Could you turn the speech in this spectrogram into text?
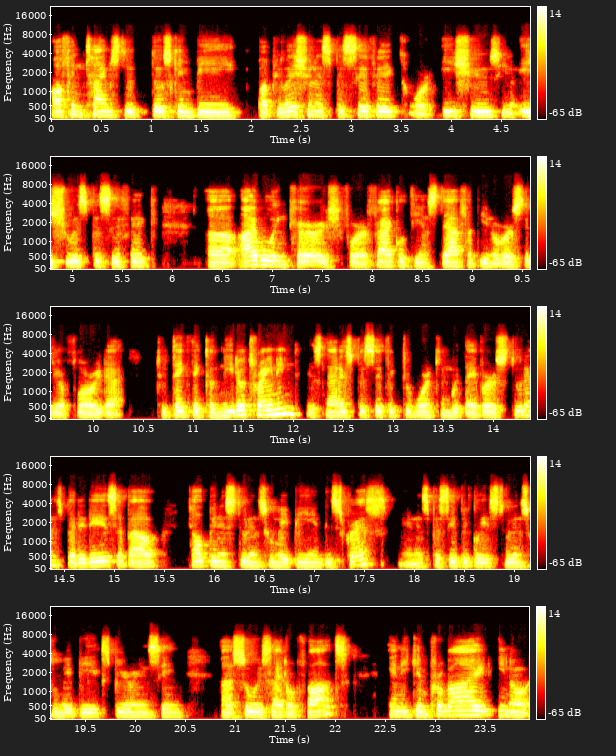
Oftentimes, th- those can be population specific or issues, you know, issue specific. Uh, I will encourage for our faculty and staff at the University of Florida to take the Kognito training. It's not as specific to working with diverse students, but it is about helping students who may be in distress and specifically students who may be experiencing suicidal thoughts and it can provide, you know,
